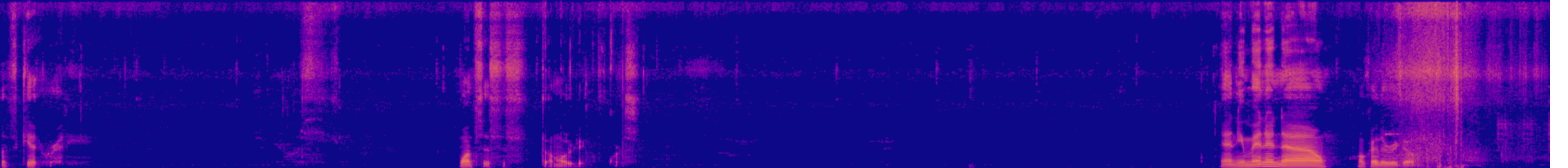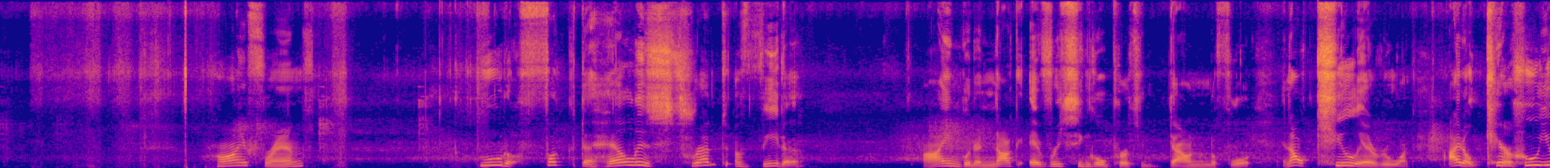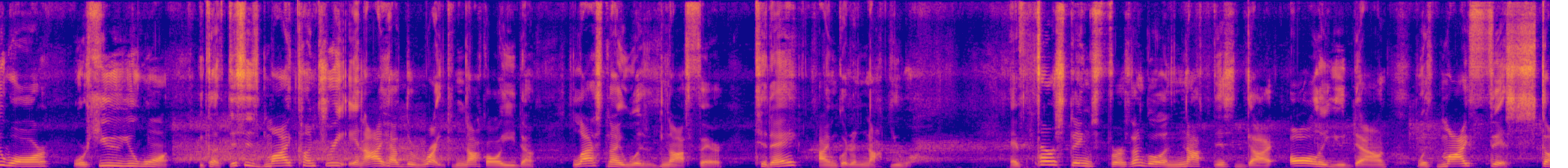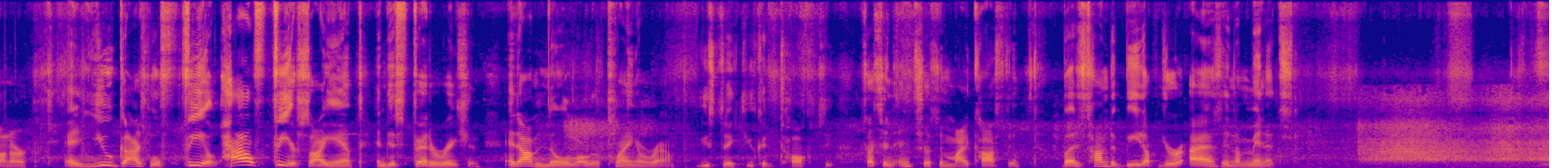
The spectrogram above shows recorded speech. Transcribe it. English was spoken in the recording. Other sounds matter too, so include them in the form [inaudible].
Let's get ready. Once this is done loading, of course. Any minute now. Okay, there we go. Hi, friends. Who the fuck the hell is Strapped Avita? I'm gonna knock every single person down on the floor, and I'll kill everyone. I don't care who you are or who you want, because this is my country and I have the right to knock all you down. Last night was not fair. Today, I'm gonna knock you off. And first things first, I'm gonna knock this guy, all of you down, with my fist stunner. And you guys will feel how fierce I am in this federation. And I'm no longer playing around. You think you could talk to such an interest in my costume. But it's time to beat up your ass in a minute.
